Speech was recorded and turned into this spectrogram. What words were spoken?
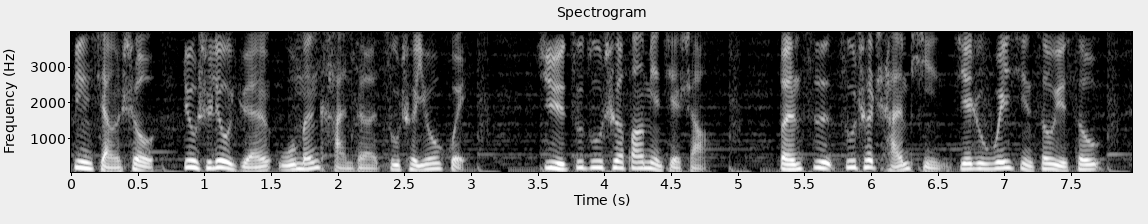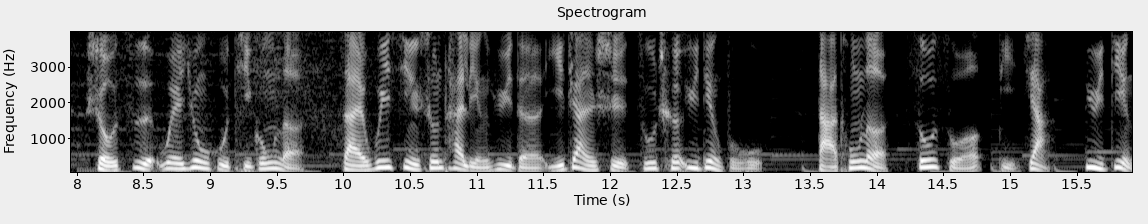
并享受六十六元无门槛的租车优惠。据租租车方面介绍，本次租车产品接入微信搜一搜，首次为用户提供了。在微信生态领域的一站式租车预订服务，打通了搜索、比价、预订、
